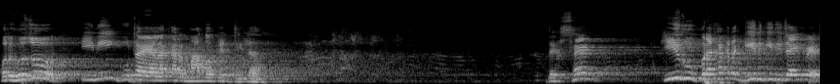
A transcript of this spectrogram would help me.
বলে, হুজুর, ইনি গোটা এলাকার মাদকের ডিলার। দেখছেন? কি রূপরেখা, একটা গিরগিরি টাইপের।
